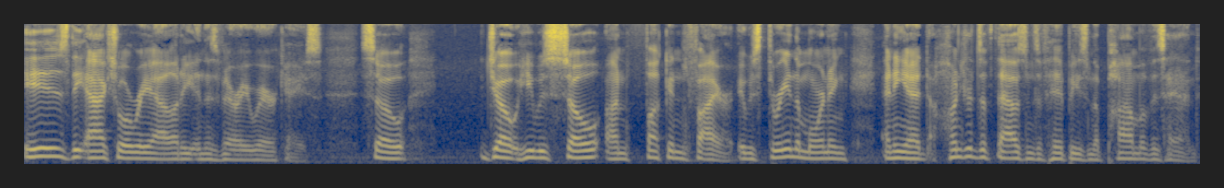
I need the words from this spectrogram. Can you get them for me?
is the actual reality in this very rare case. So Joe, he was so on fucking fire. It was three in the morning, and he had hundreds of thousands of hippies in the palm of his hand.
